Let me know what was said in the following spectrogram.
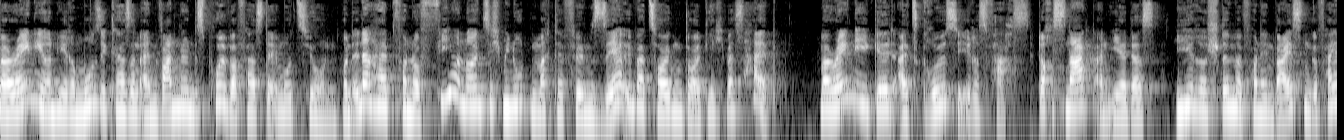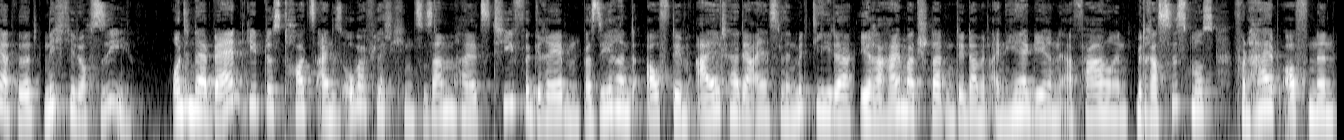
Ma und ihre Musiker sind ein wandelndes Pulverfass der Emotionen. Und innerhalb von nur 94 Minuten macht der Film sehr überzeugend deutlich, weshalb. Ma gilt als Größe ihres Fachs. Doch es nagt an ihr, dass ihre Stimme von den Weißen gefeiert wird, nicht jedoch sie. Und in der Band gibt es trotz eines oberflächlichen Zusammenhalts tiefe Gräben, basierend auf dem Alter der einzelnen Mitglieder, ihrer Heimatstadt und den damit einhergehenden Erfahrungen mit Rassismus von halboffenen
